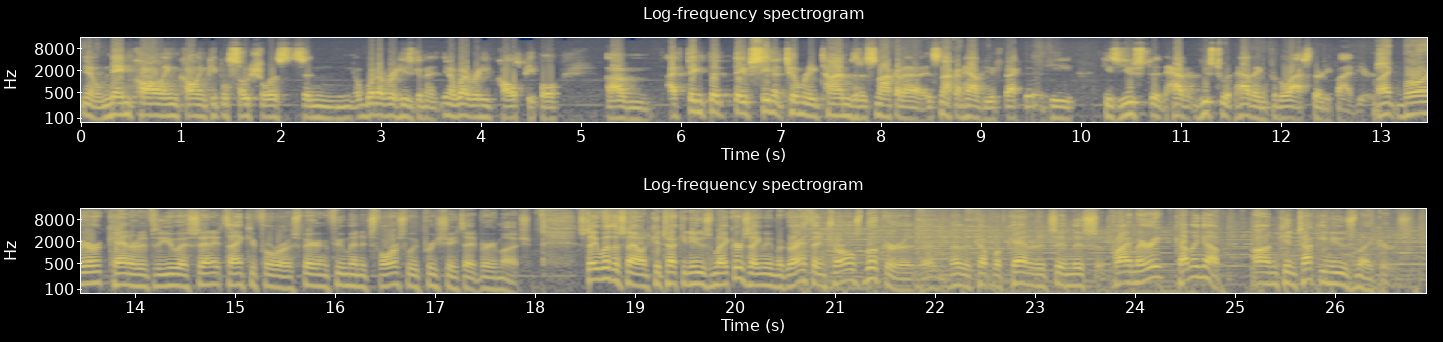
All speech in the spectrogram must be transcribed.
you know, name calling, calling people socialists, and whatever he's gonna, you know, whatever he calls people. Um, I think that they've seen it too many times, and it's not gonna it's not gonna have the effect that he he's used to having used to it having for the last 35 years. Mike Broihier, candidate for the U.S. Senate. Thank you for uh, sparing a few minutes for us. We appreciate that very much. Stay with us now in Kentucky Newsmakers. Amy McGrath and Charles Booker, uh, another couple of candidates in this primary, coming up on Kentucky Newsmakers.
